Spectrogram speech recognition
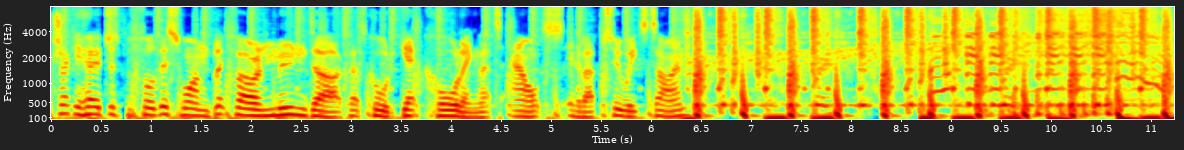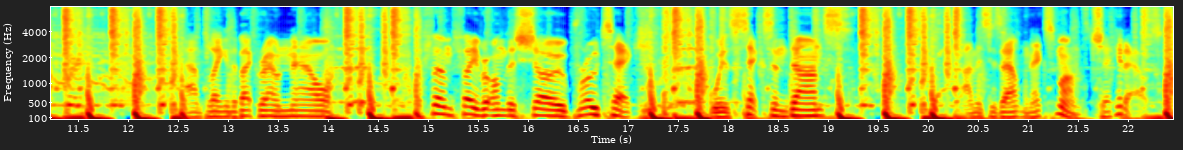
track you heard just before this one, Blickfire and Moondark, that's called Get Calling. That's out in about two weeks' time. And playing in the background now, a firm favourite on this show, Brotech with Sex and Dance. And this is out next month. Check it out.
